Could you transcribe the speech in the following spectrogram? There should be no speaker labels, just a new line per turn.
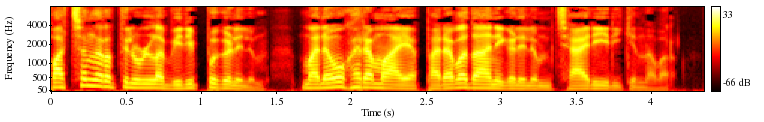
പച്ചനിറത്തിലുള്ള വിരിപ്പുകളിലും മനോഹരമായ പരവതാനികളിലും ചാരിയിരിക്കുന്നവർ.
